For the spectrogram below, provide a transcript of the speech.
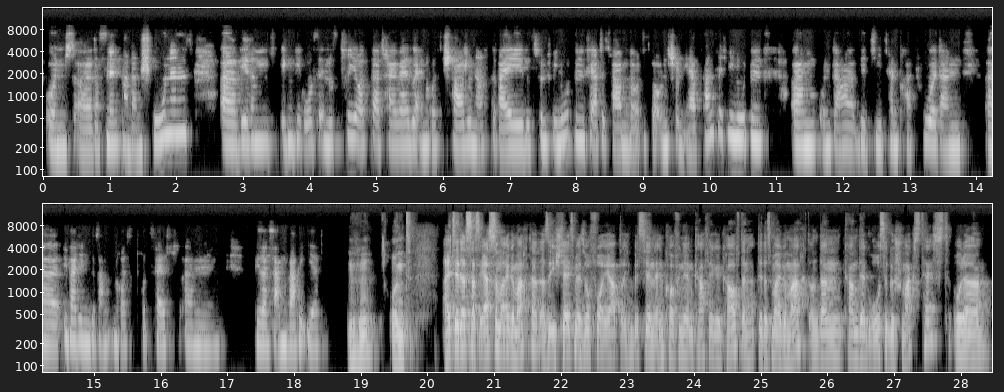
Und äh, das nennt man dann schonend, äh, während irgendwie große Industrieröster teilweise eine Röstcharge nach drei bis fünf Minuten fertig haben, dauert es bei uns schon eher 20 Minuten. Ähm, und da wird die Temperatur dann äh, über den gesamten Röstprozess, ähm, wie soll ich sagen, variiert. Mhm. Und als ihr das das erste Mal gemacht habt, also ich stelle es mir so vor, ihr habt euch ein bisschen entkoffinierten Kaffee gekauft, dann habt ihr das mal gemacht und dann kam der große Geschmackstest oder?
